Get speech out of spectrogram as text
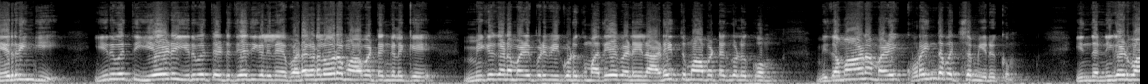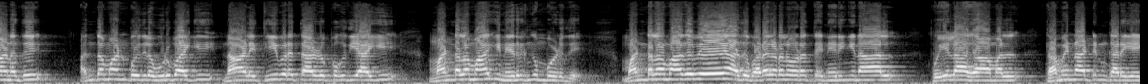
நெருங்கி இருபத்தி ஏழு இருபத்தெட்டு தேதிகளிலே வடகடலோர மாவட்டங்களுக்கு மிக கன பொழிவை கொடுக்கும். அதே வேளையில் அனைத்து மாவட்டங்களுக்கும் மிதமான மழை குறைந்தபட்சம் இருக்கும். இந்த நிகழ்வானது அந்தமான் பகுதியில் உருவாகி நாளை தீவிர தாழ்வு பகுதியாகி மண்டலமாகி நெருங்கும் பொழுது மண்டலமாகவே அது வடகடலோரத்தை நெருங்கினால் புயலாகாமல் தமிழ்நாட்டின் கரையை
